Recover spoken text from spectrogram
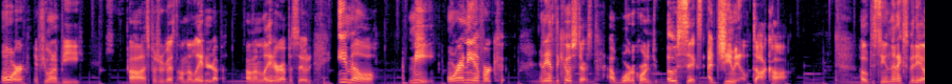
Or if you want to be uh, special guest on the later ep- on a later episode, email me or any of our co- any of the co-stars at wordaccording to 06 at gmail.com. Hope to see you in the next video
